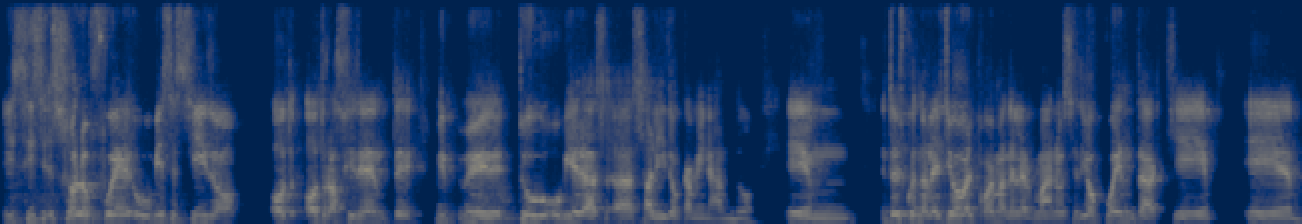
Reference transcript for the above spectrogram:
y si solo fue, hubiese sido otro accidente, tú hubieras ah, salido caminando. Em, entonces, cuando leyó el poema del hermano, se dio cuenta que, eh,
